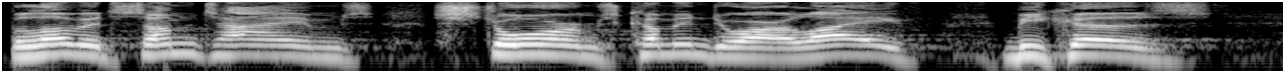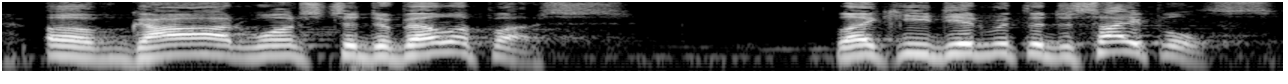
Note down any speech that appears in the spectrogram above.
Beloved, sometimes storms come into our life because of God wants to develop us, like He did with the disciples.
